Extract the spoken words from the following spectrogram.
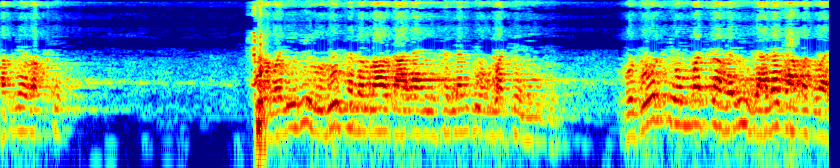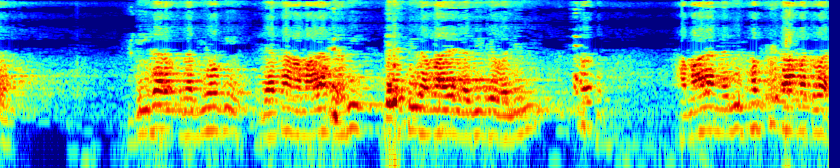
اپنے وقت کے۔ ہاں، ولی بھی حضور صلی اللہ تعالی علیہ وسلم کی امت سے نہیں تھے۔ حضور کی امت کا ولی زیادہ طاقتور ہے۔ دیگر نبیوں کی، جیسا ہمارا نبی جیسے ہمارے نبی کے ولی ہمارا نبی سب سے طاقتور۔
